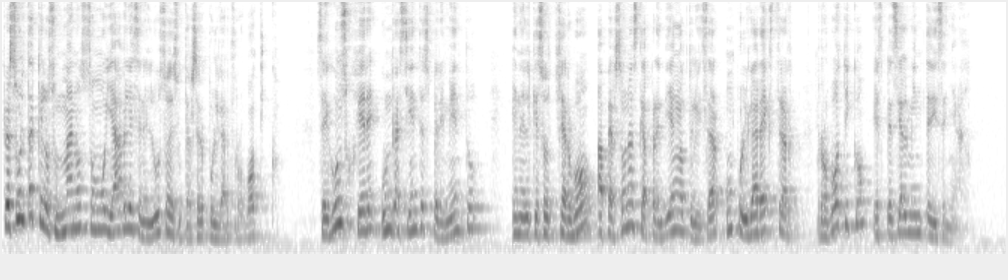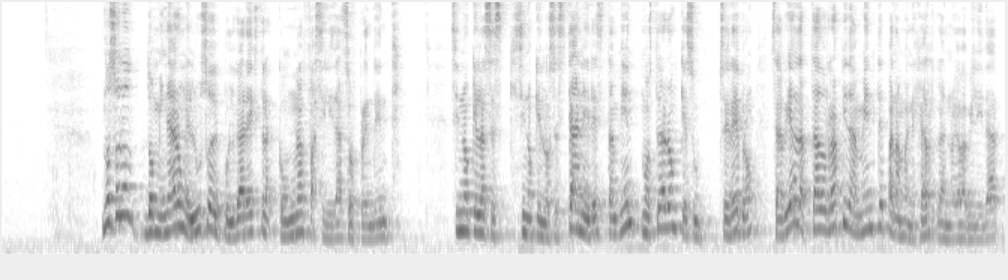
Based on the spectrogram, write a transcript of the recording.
Resulta que los humanos son muy hábiles en el uso de su tercer pulgar robótico según sugiere un reciente experimento en el que se observó a personas que aprendían a utilizar un pulgar extra robótico especialmente diseñado. No solo dominaron el uso del pulgar extra con una facilidad sorprendente, sino que, sino que los escáneres también mostraron que su cerebro se había adaptado rápidamente para manejar la nueva habilidad.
